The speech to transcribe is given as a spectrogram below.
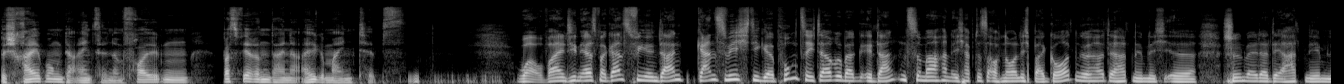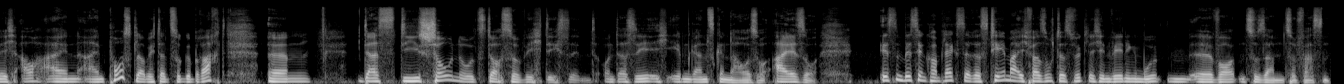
Beschreibung der einzelnen Folgen? Was wären deine allgemeinen Tipps? Wow, Valentin, erstmal ganz vielen Dank. Ganz wichtiger Punkt, sich darüber Gedanken zu machen. Ich habe das auch neulich bei Gordon gehört. Der hat nämlich, äh, Schönwälder, der hat nämlich auch einen Post, glaube ich, dazu gebracht, ähm, dass die Shownotes doch so wichtig sind. Und das sehe ich eben ganz genauso. Also, ist ein bisschen komplexeres Thema. Ich versuche das wirklich in wenigen äh, Worten zusammenzufassen.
